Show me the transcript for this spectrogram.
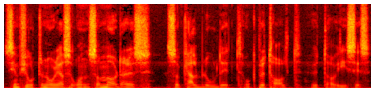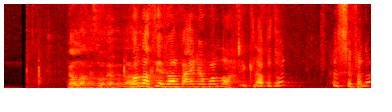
sin 14-åriga son som mördades så kallblodigt och brutalt utav Isis. يلا في صور غير قاعة. والله 42 يوم والله الكلاب هذول هسه فلا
